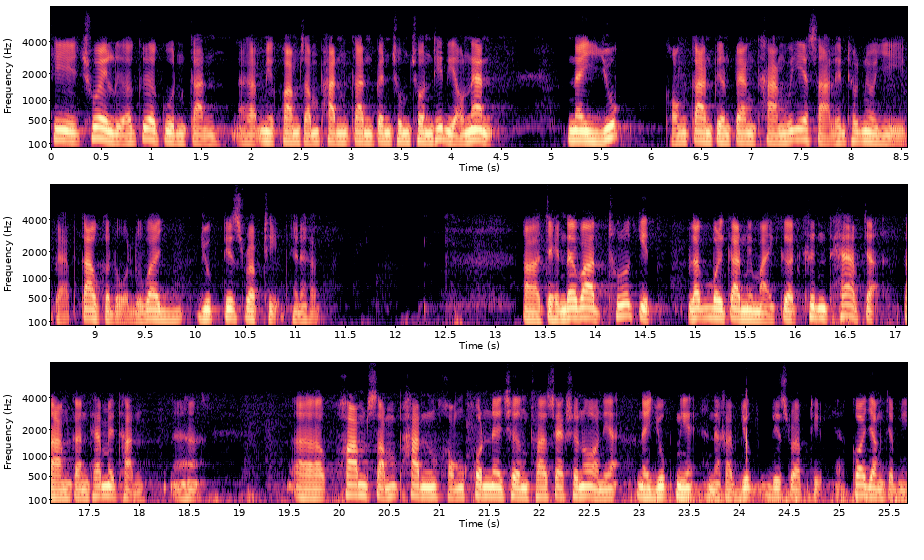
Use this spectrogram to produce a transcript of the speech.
ที่ช่วยเหลือเกื้อกูลกันนะครับมีความสัมพันธ์กันเป็นชุมชนที่เหนียวแน่น ในยุค ของการเปลี่ยนแปลงทางวิทยาศาสตร์และเทคโนโลยีแบบก้าวกระโดด หรือว่ายุค disruptive นะครับจะเห็นได้ว่าธุรกิจและบริการใหม่ๆ เกิดขึ้นแทบจะตามกันแทบไม่ทันนะฮะความสัมพันธ์ของคนในเชิง transactional เนี้ยในยุคนี้นะครับยุค disruptive เนี่ยก็ยังจะมี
